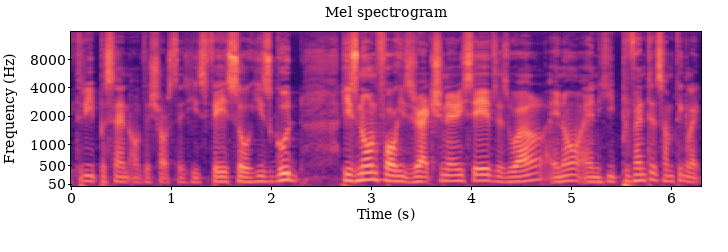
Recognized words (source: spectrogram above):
three percent of the shots that he's faced. So he's good. He's known for his reactionary saves as well, you know. And he prevented something like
